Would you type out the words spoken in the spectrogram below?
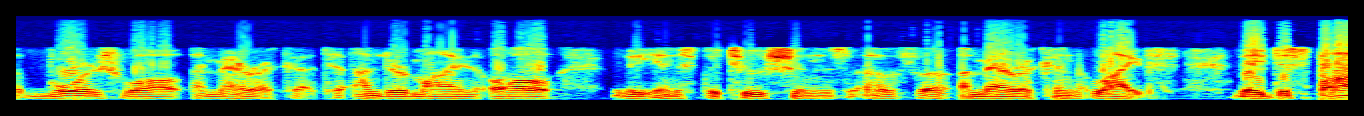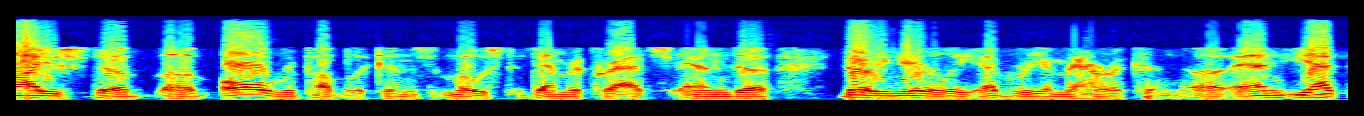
uh, bourgeois America, to undermine all the institutions of uh, American life. They despised uh, all Republicans, most Democrats, and very nearly every American. and yet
